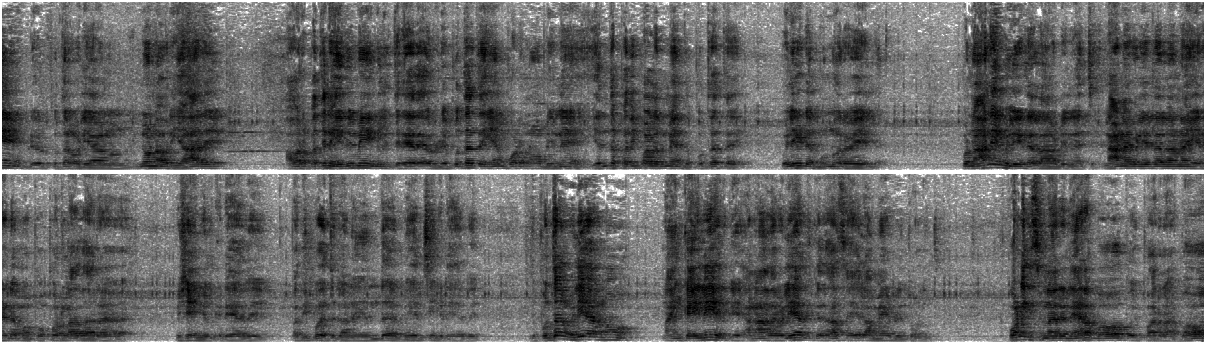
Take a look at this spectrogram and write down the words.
ஏன் இப்படி ஒரு புத்தகம் வெளியாகணும் இன்னொன்று அவர் யார்? அவரை பற்றின எதுவுமே எங்களுக்கு தெரியாது. அவருடைய புத்தகத்தை ஏன் போடணும் அப்படின்னு எந்த பதிப்பாளருமே அந்த புத்தகத்தை வெளியிட முன்வரவே இல்லை. இப்போ நானே வெளியிடலாம் அப்படின்னு நினச்சேன். நானே வெளியிடலாம்னா என்னிடம் அப்போ பொருளாதார விஷயங்கள் கிடையாது. பதிப்பதற்கான எந்த முயற்சியும் கிடையாது. இந்த புத்தகம் வெளியாகணும். நான் என் கையிலே இருக்குது ஆனால் அதை வெளியாகிறதுக்கு ஏதாவது செய்யலாமே அப்படின்னு தோணுது. கோணங்கி சொன்னார் நேராக பவா போய் பாடுறா. பவா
